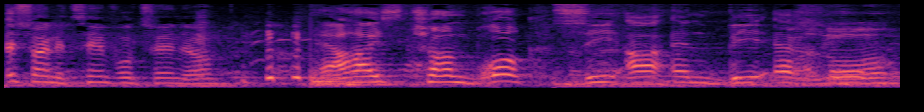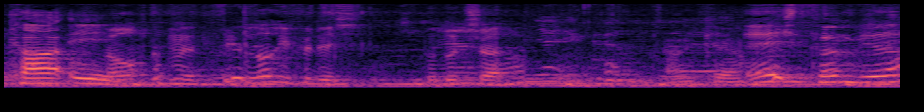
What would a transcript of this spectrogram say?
Ist eine 10 von 10, ja. Er heißt Can Brock. C-A-N-B-R-O-K-E. Hör auf damit. Viel Lolli für dich, du Lutscher. Danke. Echt? Können wir?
